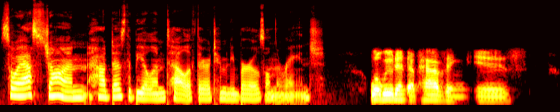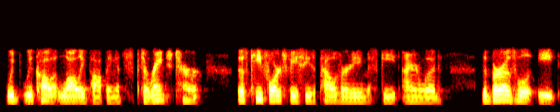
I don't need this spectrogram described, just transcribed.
So I asked John, how does the BLM tell if there are too many burros on the range? what we would end up having is we we call it lollipopping. It's, it's a range term. Those key forage species, palo verde, mesquite, ironwood, the burros will eat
